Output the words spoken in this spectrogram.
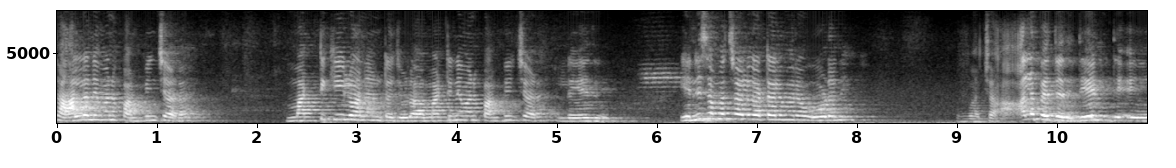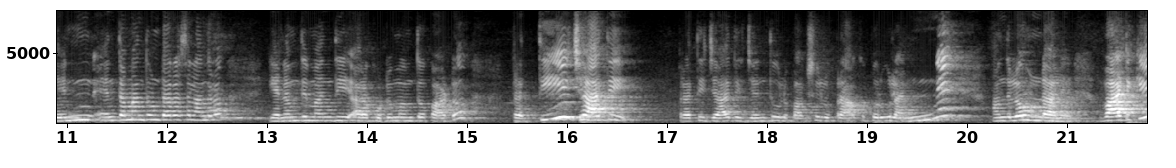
తాళ్ళను ఏమైనా పంపించాడా? మట్టి కీలు అని అంట చూడు ఆ మట్టిని ఏమైనా పంపించాడా? లేదు. ఎన్ని సంవత్సరాలు కట్టాలి మరి ఆ ఓడని? చాలా పెద్దది. దేని ఎంతమంది ఉంటారు అసలు అందులో? ఎనిమిది మంది ఆ కుటుంబంతో పాటు ప్రతి జాతి ప్రతి జాతి జంతువులు పక్షులు ప్రాకు పురుగులు అన్నీ అందులో ఉండాలి. వాటికి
